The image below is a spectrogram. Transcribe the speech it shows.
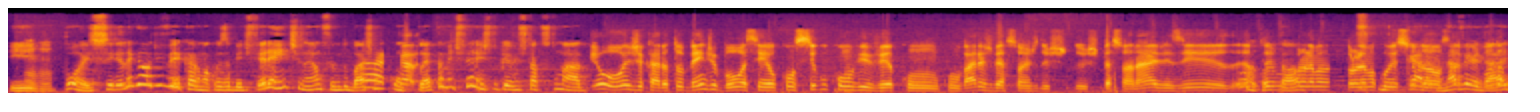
E, Uhum. porra, isso seria legal de ver, cara. Uma coisa bem diferente, né? Um filme do Batman Ah, cara. completamente diferente do que a gente tá acostumado. Eu hoje, cara, eu tô bem de boa, assim, eu consigo conviver com, com várias versões dos, dos personagens e eu não tenho total. problema, problema com isso, Cara, não. na sabe? Verdade,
